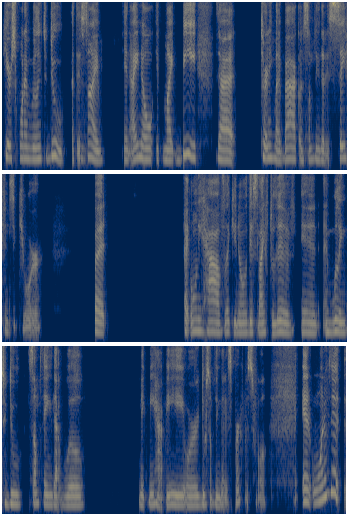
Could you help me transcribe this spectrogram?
here's what i'm willing to do at this mm-hmm. time and i know it might be that turning my back on something that is safe and secure but I only have like, you know, this life to live and I'm willing to do something that will make me happy or do something that is purposeful. And one of the uh,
